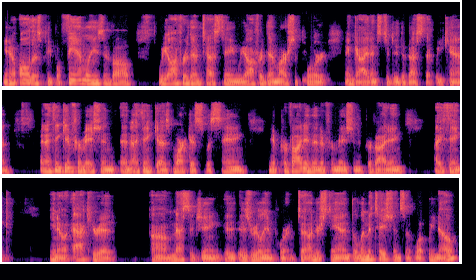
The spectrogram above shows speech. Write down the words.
you know, all those people, families involved. We offer them testing, we offer them our support and guidance to do the best that we can. And I think information, and I think as Marcus was saying, you know, providing that information and providing, I think, you know, accurate um, messaging is, is really important to understand the limitations of what we know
